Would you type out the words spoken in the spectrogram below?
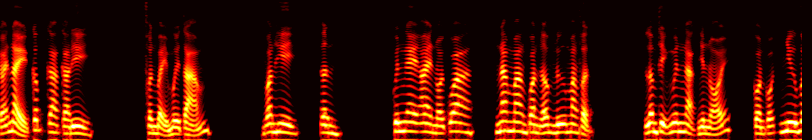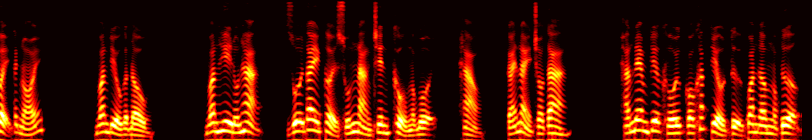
cái này cấp ca ca đi. Phần 78 Văn Hy, ân. Quên nghe ai nói qua, nam mang quan âm nữ mang Phật. Lâm Thịnh Nguyên ngạc nhiên nói, còn có như vậy cách nói. Văn Tiểu gật đầu. Văn Hy đốn hạ, duỗi tay cởi xuống nàng trên cổ ngọc bội, hảo, cái này cho ta. Hắn đem kia khối có khắc tiểu tự quan âm ngọc tượng,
